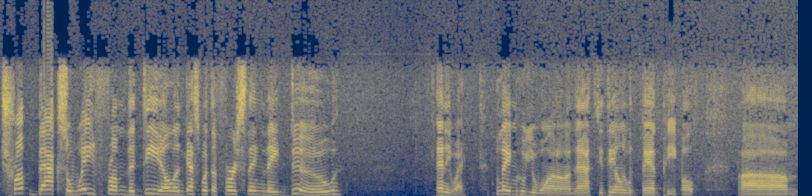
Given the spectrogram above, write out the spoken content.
Trump backs away from the deal, and guess what the first thing they do? Anyway, blame who you want on that. You're dealing with bad people. Um,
